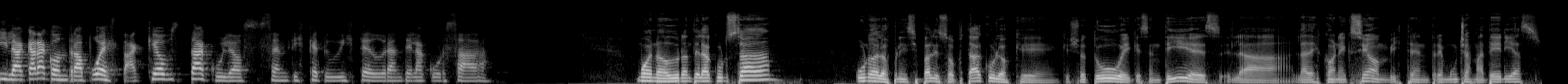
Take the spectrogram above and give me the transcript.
Y la cara contrapuesta, ¿qué obstáculos sentís que tuviste durante la cursada? Bueno, durante la cursada, uno de los principales obstáculos que, que yo tuve y que sentí es la, la desconexión, viste, entre muchas materias.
